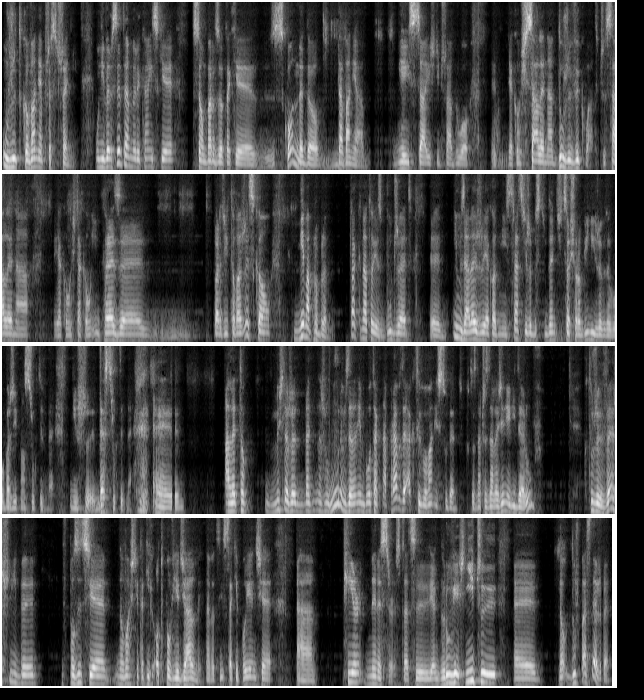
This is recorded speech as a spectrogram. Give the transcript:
użytkowania przestrzeni. Uniwersytety amerykańskie są bardzo takie skłonne do dawania miejsca, jeśli trzeba było y, jakąś salę na duży wykład, czy salę na jakąś taką imprezę bardziej towarzyską. Nie ma problemu. Tak na to jest budżet. Y, Im zależy jako administracji, żeby studenci coś robili, żeby to było bardziej konstruktywne niż destruktywne. E, ale to myślę, że naszym głównym zadaniem było tak naprawdę aktywowanie studentów, to znaczy znalezienie liderów, którzy weszliby w pozycję, no właśnie takich odpowiedzialnych. Nawet jest takie pojęcie uh, peer ministers, tacy jakby rówieśniczy, e, no, duszpasterze, e,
